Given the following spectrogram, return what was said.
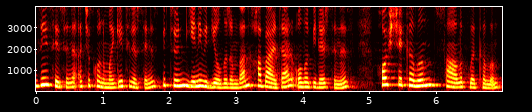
Zil sesini açık konuma getirirseniz bütün yeni videolarımdan haberdar olabilirsiniz. Hoşçakalın, sağlıkla kalın.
